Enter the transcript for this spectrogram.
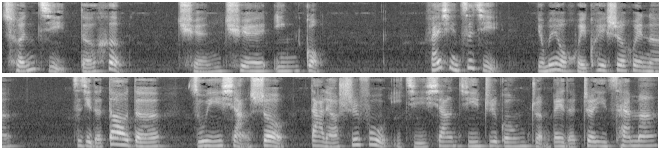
存己德行，全缺因供。反省自己有没有回馈社会呢？自己的道德足以享受大寮师傅以及香积志工准备的这一餐吗？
